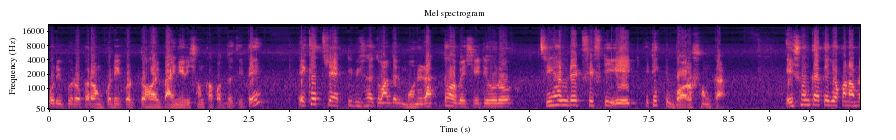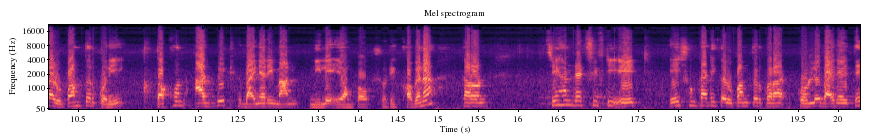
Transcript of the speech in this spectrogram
পরিপূরকের অঙ্কটি করতে হয় বাইনারি সংখ্যা পদ্ধতিতে। এক্ষেত্রে একটি বিষয় তোমাদের মনে রাখতে হবে, সেটি হলো থ্রি হান্ড্রেড ফিফটি এইট এটি একটি বড় সংখ্যা। এই সংখ্যাকে যখন আমরা রূপান্তর করি, তখন আট বিট বাইনারি মান নিলে এই অঙ্ক সঠিক হবে না, কারণ থ্রি হান্ড্রেড ফিফটি এইট এই সংখ্যাটিকে রূপান্তর করা, করলে বাইনারিতে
